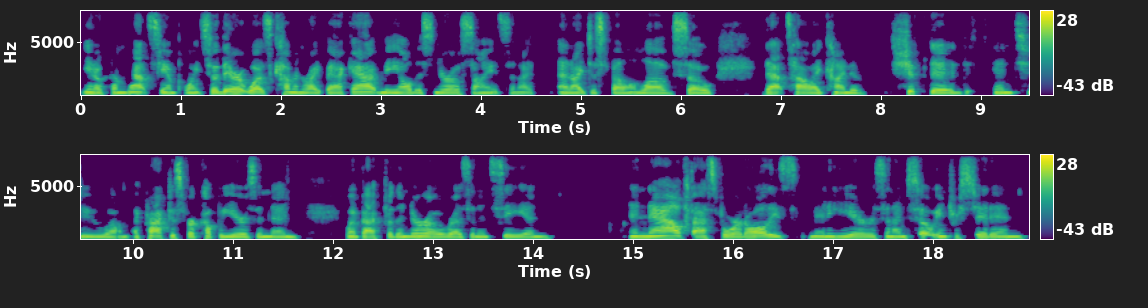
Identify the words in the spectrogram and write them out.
you know, from that standpoint. So there it was coming right back at me, all this neuroscience, and I and I just fell in love. So that's how I kind of shifted into. Um, I practiced for a couple years and then went back for the neuro residency, and and now fast forward all these many years, and I'm so interested in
